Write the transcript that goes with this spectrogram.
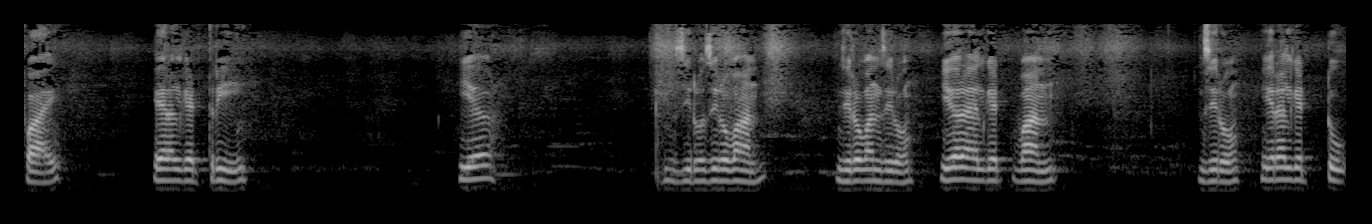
5 here I'll get 3 here 0 0 1 0 1 0 here I'll get 1 0 here I'll get 2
